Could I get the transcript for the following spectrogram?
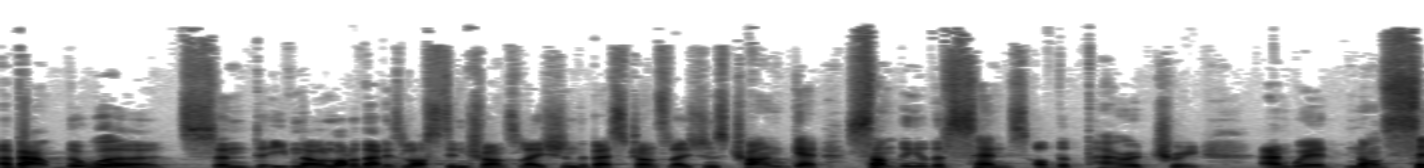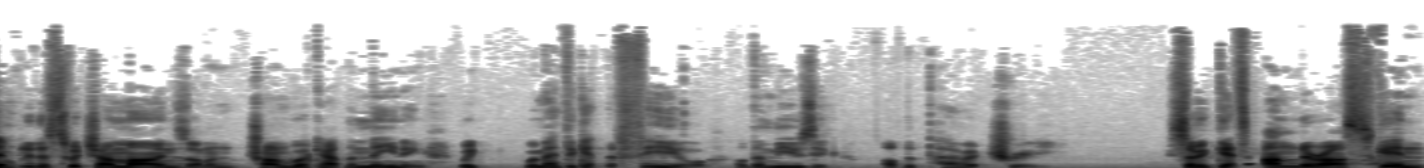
about the words. And even though a lot of that is lost in translation, the best translations try and get something of the sense of the poetry. And we're not simply to switch our minds on and try and work out the meaning, we, we're meant to get the feel of the music, of the poetry. So it gets under our skin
